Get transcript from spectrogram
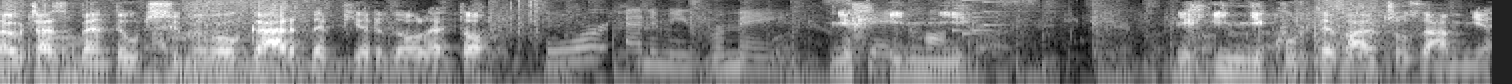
Cały czas będę utrzymywał gardę, pierdolę to. Niech inni-. Niech inni kurde walczą za mnie.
